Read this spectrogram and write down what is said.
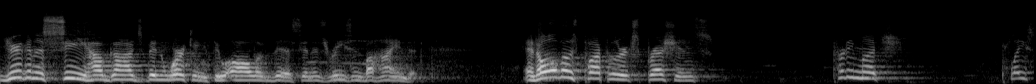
you're going to see how God's been working through all of this and his reason behind it. And all those popular expressions pretty much place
